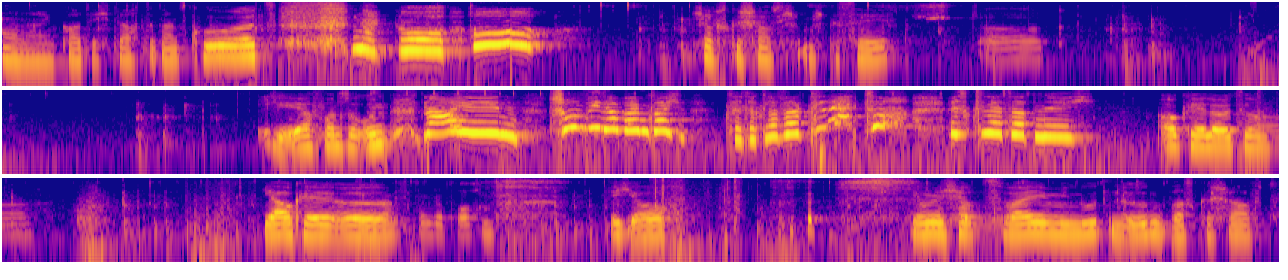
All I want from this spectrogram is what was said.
Oh mein Gott, ich dachte ganz kurz. Nein, oh, oh. Ich hab's geschafft, ich hab mich gesaved. Stark. Ich Wie er von so unten. Nein! Schon wieder beim gleichen. Kletter, kletter, kletter! Es klettert nicht. Okay, Leute. Ja, okay, äh, ich bin gebrochen. ich auch. Junge, ich habe zwei Minuten irgendwas geschafft.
